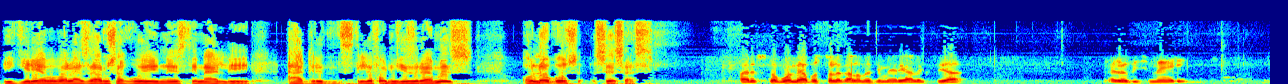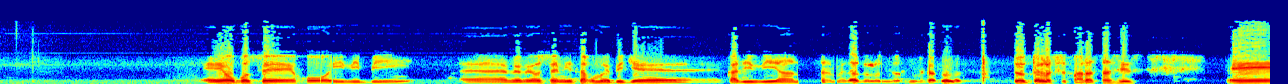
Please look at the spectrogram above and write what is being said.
Η κυρία Παπαλαζάρου ακούει είναι στην άλλη άκρη της τηλεφωνικής γραμμής. Ο λόγος σε εσάς. Ευχαριστώ πολύ. Απόστολε, καλό μεσημέρι, Αλεξία. Καλό μεσημέρι. Ε, όπως ε, έχω ήδη πει, ε, βεβαίως εμείς θα έχουμε πει και κατηδίαν ε, μετά το, τέλος- μετά το, το τέλος της παράστασης. Ε,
